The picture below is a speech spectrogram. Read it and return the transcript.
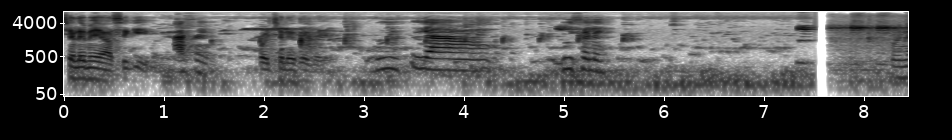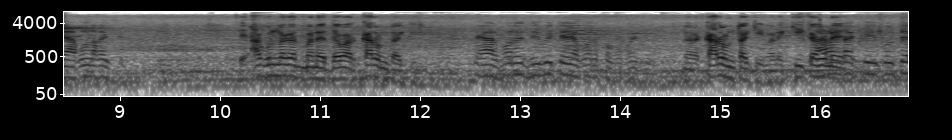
ছেলে মেয়ে আছে কি? আছে। ওই ছেলে কই মেয়ে? দুই ইয়া দুই ছেলে। কইনে আগুন লাগাইছে। তে আগুন লাগা মানে দেওয়ার কারণটা কি? এরপরে জীবিতে এরপরে খবর পাইছি। মানে কারণটা কি? মানে কি কারণে? কারণটা কি বলতে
